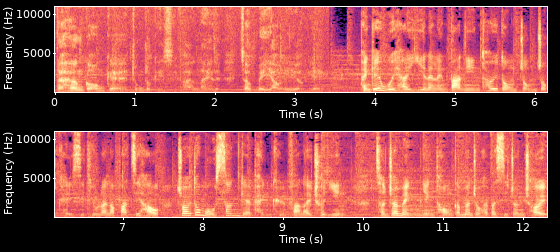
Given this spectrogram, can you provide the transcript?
但係香港嘅種族歧視法例咧就未有呢樣嘢。平機會喺二零零八年推動種族歧視條例立法之後，再都冇新嘅平權法例出現。陳章明唔認同咁樣做係不思進取，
